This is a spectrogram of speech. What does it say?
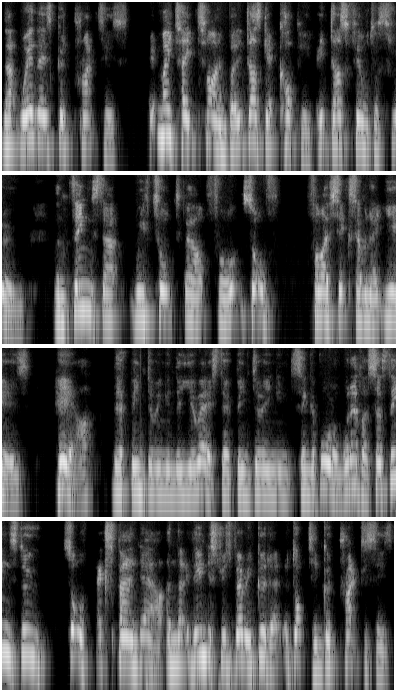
that where there's good practice, it may take time, but it does get copied, it does filter through. And things that we've talked about for sort of five, six, seven, eight years here, they've been doing in the US, they've been doing in Singapore or whatever. So things do sort of expand out, and the, the industry is very good at adopting good practices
